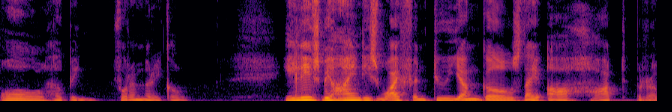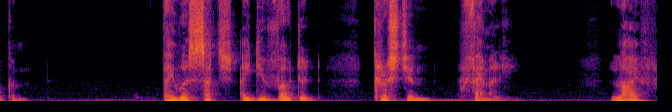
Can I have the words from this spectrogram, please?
all hoping for a miracle. He leaves behind his wife and two young girls. They are heartbroken. They were such a devoted Christian family. Life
